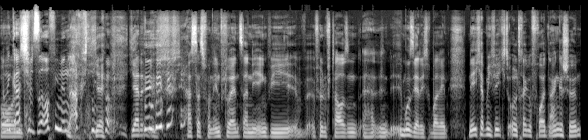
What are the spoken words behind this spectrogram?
Oh mein Gott, ich habe so viele Nachrichten Ja, bekommen. ja, du hast das von Influencern, die irgendwie 5000, äh, muss ja nicht drüber reden. Nee, ich habe mich wirklich ultra gefreut und angeschön.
